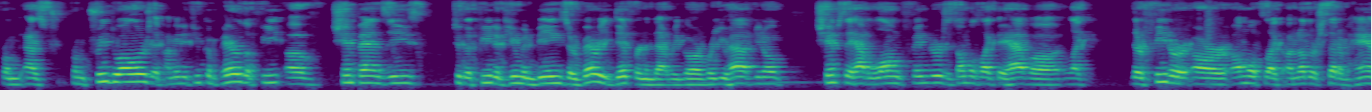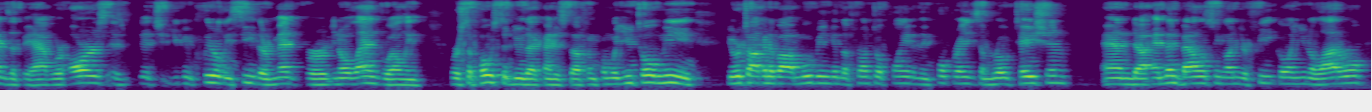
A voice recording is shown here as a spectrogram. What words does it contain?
from as from tree dwellers. I mean, if you compare the feet of chimpanzees to the feet of human beings, they're very different in that regard. Where you have you know chimps, they have long fingers. It's almost like they have a like their feet are, are almost like another set of hands that they have. Where ours is, it's, you can clearly see they're meant for you know land dwelling. We're supposed to do that kind of stuff. And from what you told me, you were talking about moving in the frontal plane and incorporating some rotation and uh, and then balancing on your feet going unilateral.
